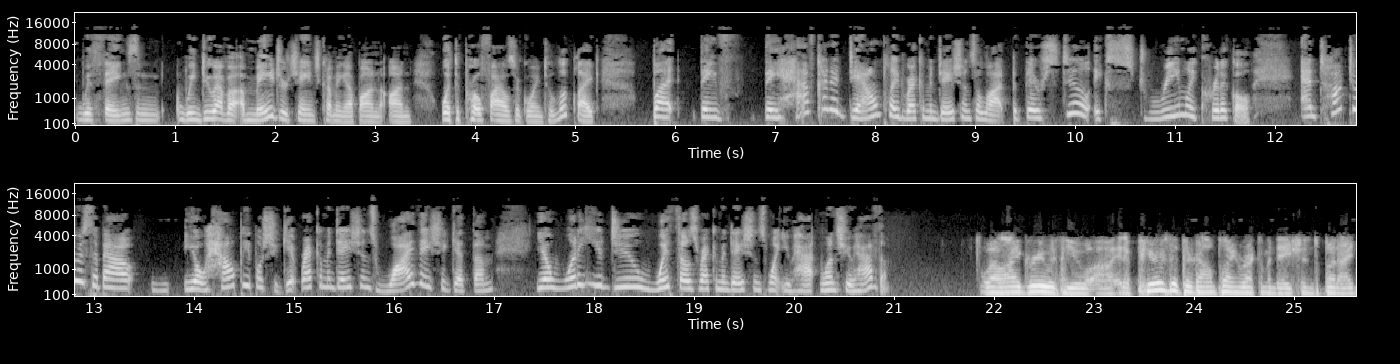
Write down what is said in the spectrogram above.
with things, and we do have a, a major change coming up on on what the profiles are going to look like. But they've they have kind of downplayed recommendations a lot, but they're still extremely critical. And talk to us about, you know, how people should get recommendations, why they should get them. You know, what do you do with those recommendations once you have, once you have them? Well, I agree with you. Uh, it appears that they're downplaying recommendations, but I,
